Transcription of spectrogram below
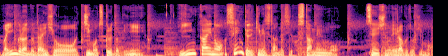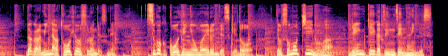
まあ、イングランド代表チームを作る時に委員会の選挙で決めてたんですよスタメンを。選手の選ぶ時も。だからみんなが投票するんですね。すごく公平に思えるんですけどでもそのチームは連携が全然ないんです。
